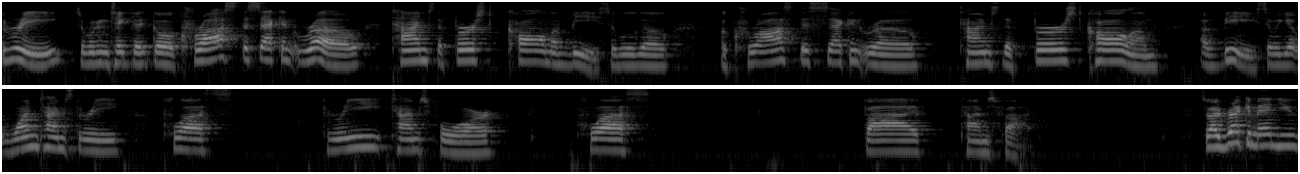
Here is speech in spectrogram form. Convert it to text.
3. So we're going to take the go across the second row times the first column of B. So we'll go across the second row times the first column of B. So we get 1 times 3 plus 3 times 4 plus 5 times 5. So I'd recommend you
